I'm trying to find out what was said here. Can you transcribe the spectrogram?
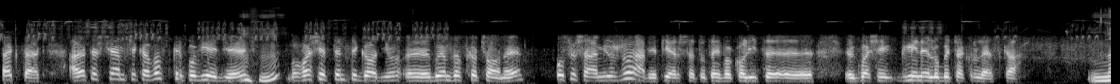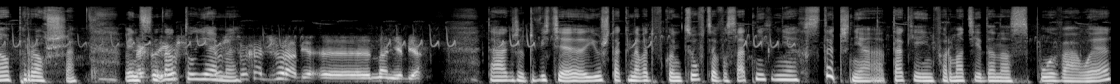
Tak, tak. Ale też chciałem ciekawostkę powiedzieć, mhm. bo właśnie w tym tygodniu y, byłem zaskoczony. Usłyszałem już żurawie pierwsze tutaj w okolicy y, właśnie gminy Lubycza Królewska. No proszę. Więc Także już- notujemy. Już słychać żurawie e, na niebie. Tak, rzeczywiście już tak nawet w końcówce, w ostatnich dniach stycznia takie informacje do nas spływały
